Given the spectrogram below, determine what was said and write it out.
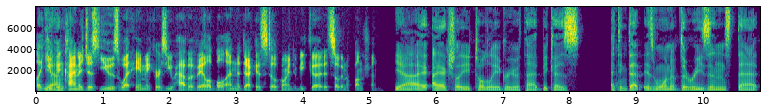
Like yeah. you can kind of just use what haymakers you have available, and the deck is still going to be good. It's still going to function. Yeah, I, I actually totally agree with that because I think that is one of the reasons that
